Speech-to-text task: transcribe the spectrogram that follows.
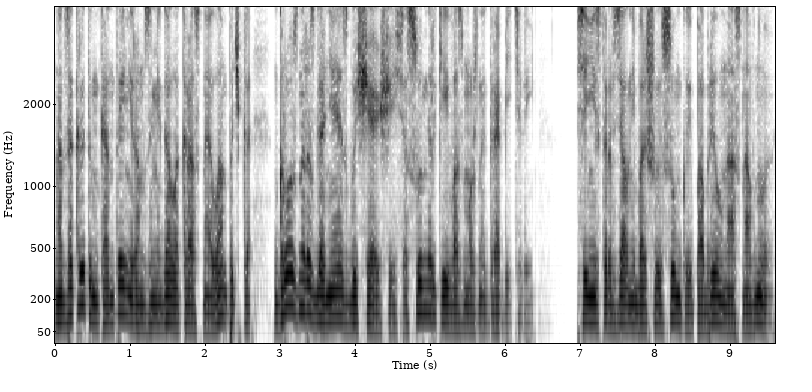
над закрытым контейнером замигала красная лампочка, грозно разгоняя сгущающиеся сумерки и возможных грабителей. Синистр взял небольшую сумку и побрел на основную,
